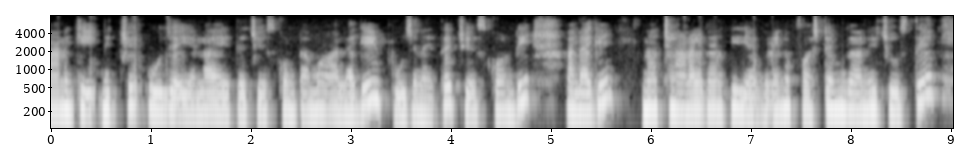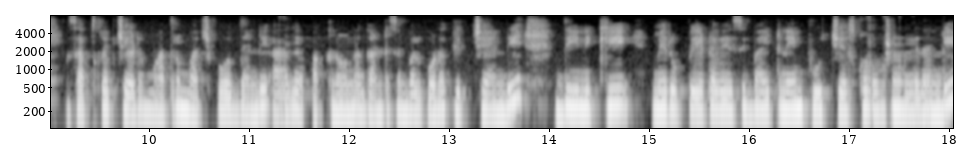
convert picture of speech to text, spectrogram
మనకి నిత్య పూజ ఎలా అయితే చేసుకుంటామో అలాగే ఈ పూజనైతే చేసుకోండి. అలాగే నా ఛానల్ కనుక ఎవరైనా ఫస్ట్ టైం కానీ చూస్తే సబ్స్క్రైబ్ చేయడం మాత్రం మర్చిపోవద్దండి. అలాగే పక్కన ఉన్న గంట సింబల్ కూడా క్లిక్ చేయండి. దీనికి మీరు పీట వేసి బయటనేం పూజ చేసుకోవడం లేదండి.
